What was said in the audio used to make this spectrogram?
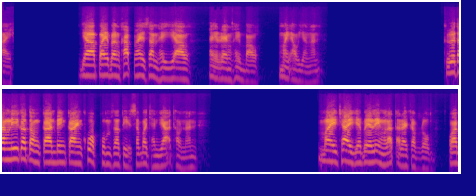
ายๆอย่าไปบังคับให้สั้นให้ยาว ให้แรงให้เบา ไม่เอาอย่างนั้น คือทั้งนี้ก็ต้องการเป็นการควบคุมสติสัมปชัญญะเท่านั้น ไม่ใช่จะไปเร่งรัดอะไรกับลมความ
